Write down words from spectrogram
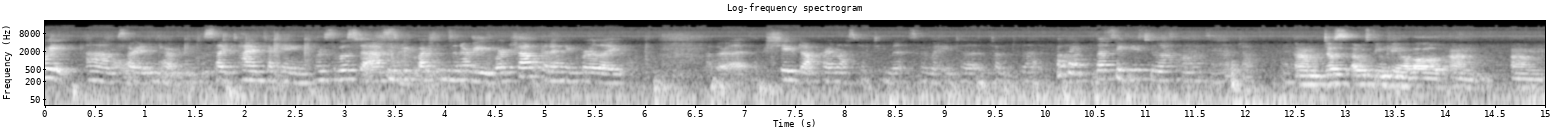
wait, um, sorry to interrupt, I'm just like time checking, we're supposed to ask three questions in every workshop, and I think we're like, uh, shaved off our last fifteen minutes, we might need to jump to that. Okay, let's take these two last comments and then jump. Um, just I was thinking about um, um,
